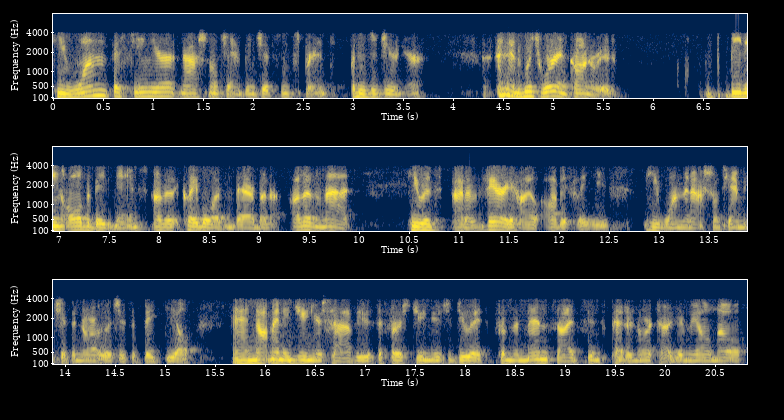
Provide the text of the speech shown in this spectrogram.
He won the senior national championships in sprint, but he's a junior, which were in Konnerud, beating all the big names. Other Klæbo wasn't there, but other than that, he was at a very high. Obviously, he's he won the national championship in Norway, which is a big deal. And not many juniors have. He was the first junior to do it from the men's side since Petter Northug, and we all know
